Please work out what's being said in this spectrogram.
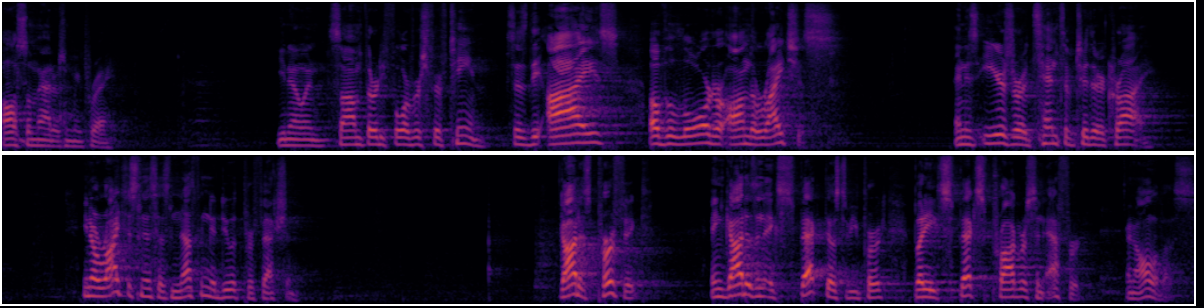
also matters when we pray. You know, in Psalm 34, verse 15, it says, The eyes of the Lord are on the righteous, and his ears are attentive to their cry. You know, righteousness has nothing to do with perfection. God is perfect, and God doesn't expect us to be perfect, but He expects progress and effort in all of us.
